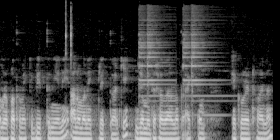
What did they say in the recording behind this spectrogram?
আমরা প্রথমে একটি বৃত্ত নিয়ে নিই। আনুমানিক বৃত্ত আর কি। জমিতে সাধারণত একদম একুরেট হয় না।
